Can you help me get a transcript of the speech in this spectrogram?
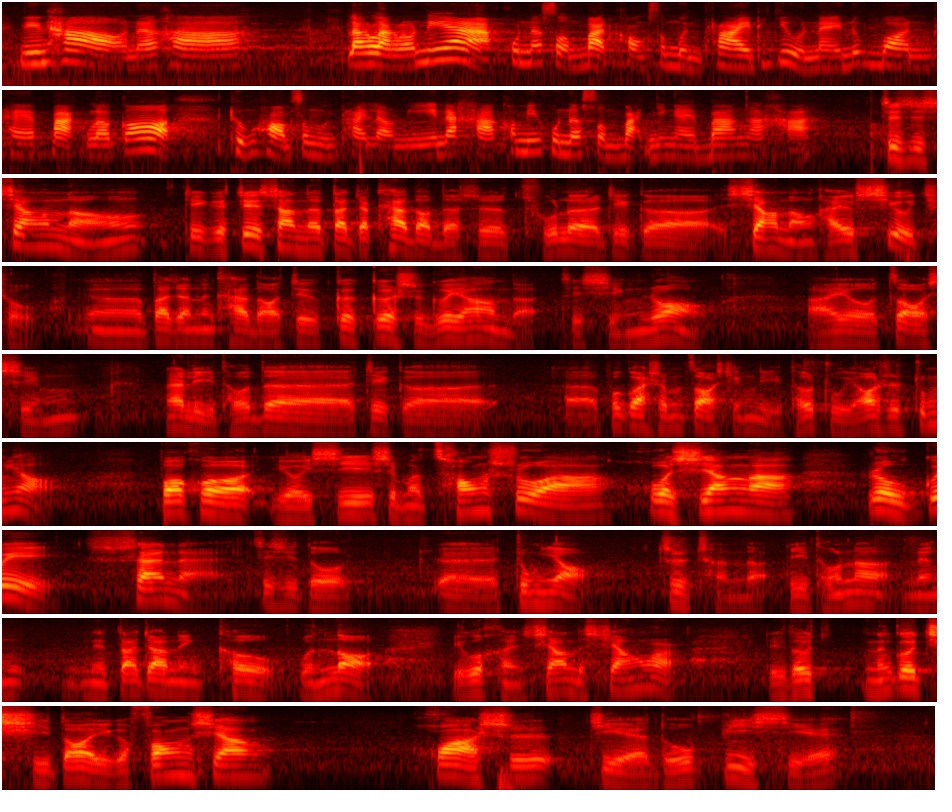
นินห่าวนะคะ หลักๆ แล้วเนี่ยคุณสมบัติของสมุนไพรที่อยู่ในลูกบอลแพรปัก แล้วก็ถุงหอมสมุนไพรเหล่านี้นะคะเขามีคุณสมบัติยังไงบ้างอะคะ 这是香囊，这个这上呢，大家看到的是除了这个香囊，还有绣球，嗯、大家能看到这个各各式各样的这形状，还有造型。那里头的这个呃，不管什么造型，里头主要是中药，包括有一些什么苍术啊、藿香啊、肉桂、山奶，这些都呃中药 制成的。里头呢，能那大家能够闻到有个很香的香味儿，里头能够起到一个芳香。化湿、解毒、辟邪，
